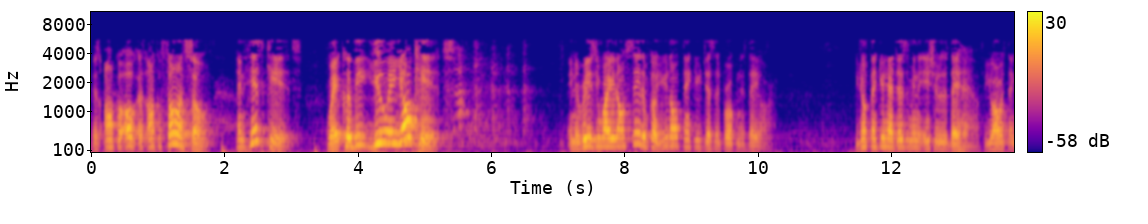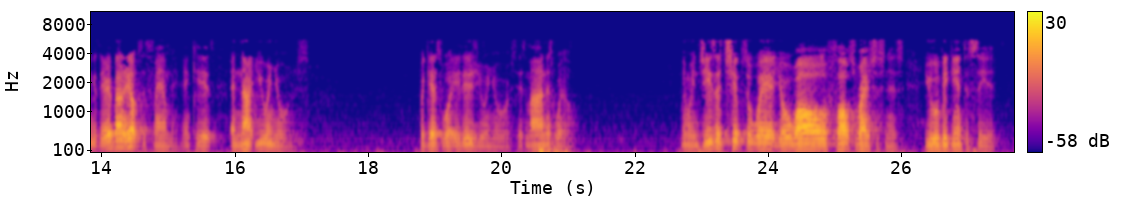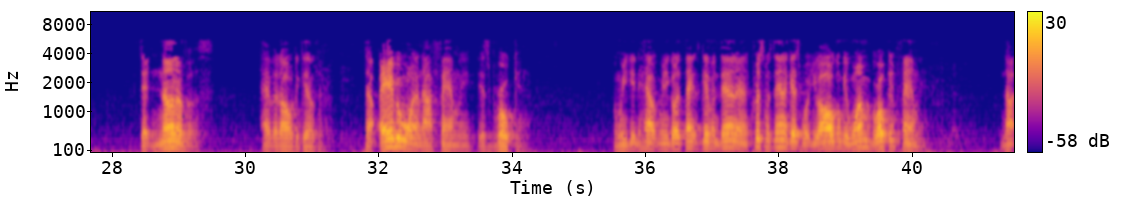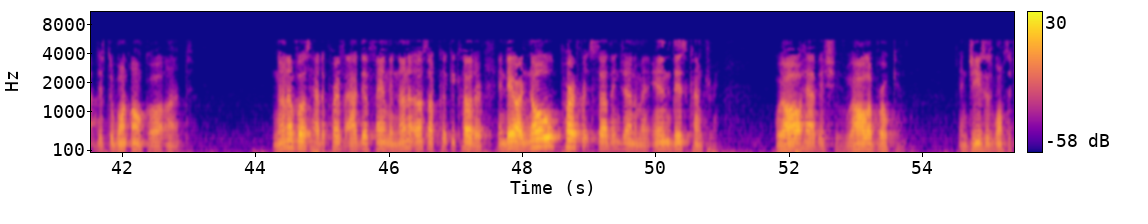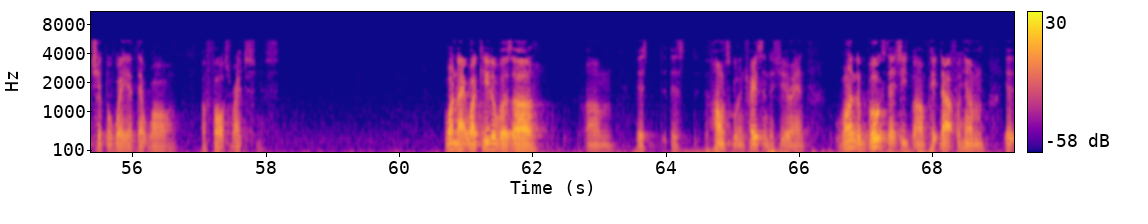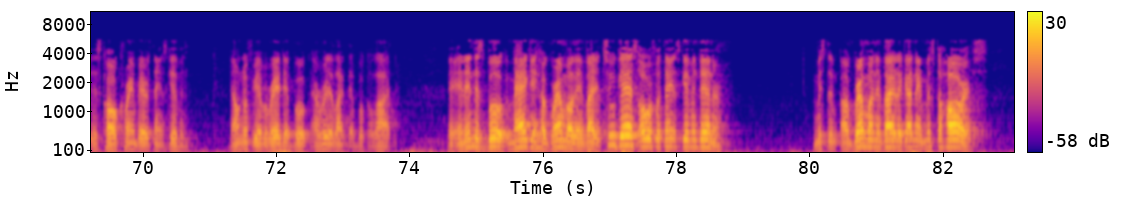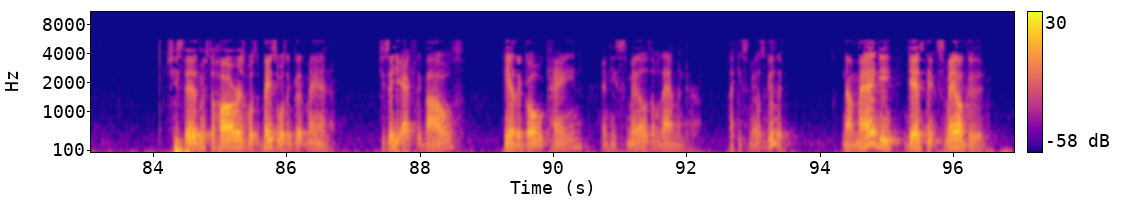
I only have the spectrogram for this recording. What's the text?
It's Uncle it's Uncle so and so and his kids. Where it could be you and your kids. and the reason why you don't see them because you don't think you're just as broken as they are. You don't think you have just as many issues as they have. You always think it's everybody else's family and kids and not you and yours. But guess what? It is you and yours. It's mine as well. And when Jesus chips away at your wall of false righteousness, you will begin to see it. That none of us have it all together. That everyone in our family is broken. When you get to help, when you go to Thanksgiving dinner and Christmas dinner, guess what? You're all to be one broken family. Not just the one uncle or aunt. None of us have the perfect ideal family. None of us are cookie cutter. And there are no perfect southern gentlemen in this country. We all have issues. We all are broken. And Jesus wants to chip away at that wall of false righteousness. One night, Wakita was uh, um, is, is homeschooling Trayson this year, and one of the books that she um, picked out for him is, is called Cranberry Thanksgiving. I don't know if you ever read that book. I really like that book a lot. And in this book, Maggie and her grandmother invited two guests over for Thanksgiving dinner. Mr. Uh, grandmother invited a guy named Mr. Horace. She says Mr. Horace was basically was a good man. She said he actually bows. He has a gold cane and he smells of lavender. Like he smells good. Now Maggie guess didn't smell good.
